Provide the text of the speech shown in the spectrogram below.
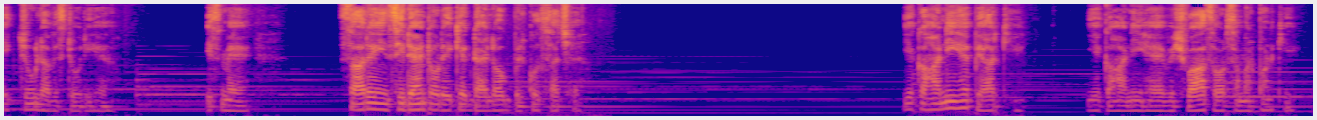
एक ट्रू लव स्टोरी है। इसमें सारे इंसिडेंट और एक एक डायलॉग बिल्कुल सच है। ये कहानी है प्यार की। ये कहानी है विश्वास और समर्पण की।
